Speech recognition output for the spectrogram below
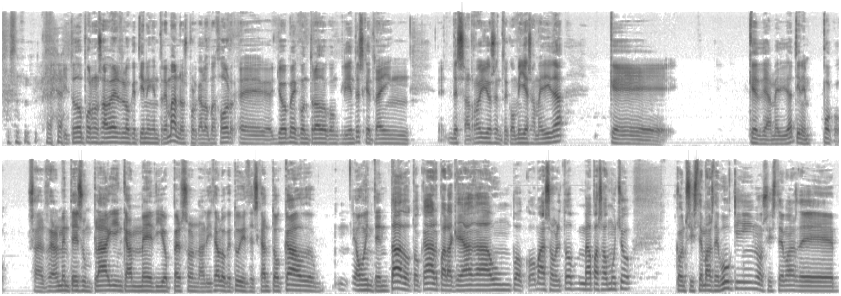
y todo por no saber lo que tienen entre manos, porque a lo mejor eh, yo me he encontrado con clientes que traen desarrollos, entre comillas, a medida, que, que de a medida tienen poco. O sea, realmente es un plugin que han medio personalizado lo que tú dices, que han tocado o intentado tocar para que haga un poco más. Sobre todo me ha pasado mucho con sistemas de booking o sistemas de...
